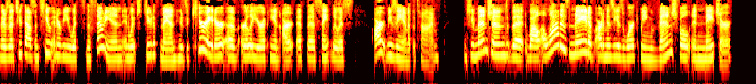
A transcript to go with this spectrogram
There's a 2002 interview with Smithsonian in which Judith Mann, who's a curator of early European art at the St. Louis art museum at the time. And she mentioned that while a lot is made of Artemisia's work being vengeful in nature,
